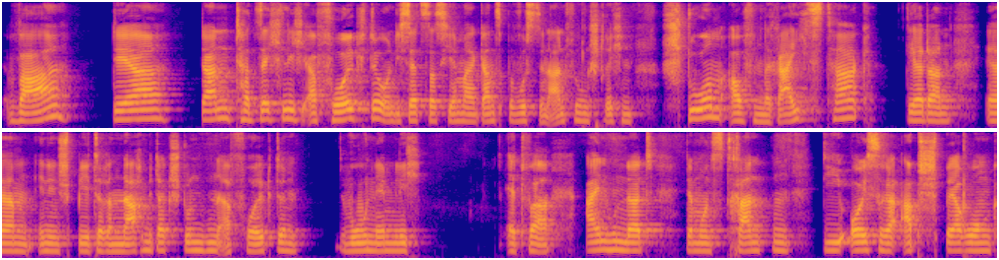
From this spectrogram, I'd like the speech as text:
war der dann tatsächlich erfolgte, und ich setze das hier mal ganz bewusst in Anführungsstrichen, Sturm auf den Reichstag, der dann ähm, in den späteren Nachmittagsstunden erfolgte, wo nämlich etwa 100 Demonstranten die äußere Absperrung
